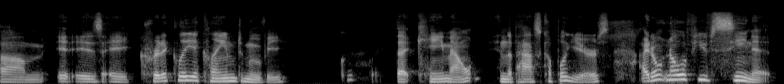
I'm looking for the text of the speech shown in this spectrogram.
Um, it is a critically acclaimed movie that came out in the past couple years. I don't know if you've seen it,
